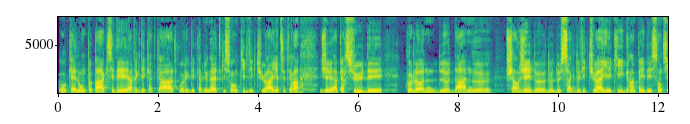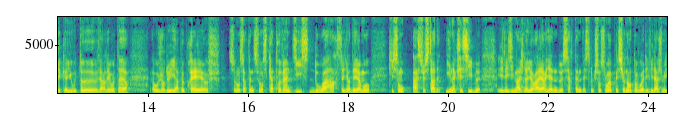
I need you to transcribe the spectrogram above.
auquel on ne peut pas accéder avec des 4x4 ou avec des camionnettes qui sont emplies de victuailles, etc. J'ai aperçu des colonnes de d'ânes euh, chargées de, de, sacs de victuailles et qui grimpaient des sentiers caillouteux vers les hauteurs. Aujourd'hui, il y a à peu près euh, selon certaines sources, 90 douars, c'est-à-dire des hameaux, qui sont à ce stade inaccessibles. Et les images d'ailleurs aériennes de certaines destructions sont impressionnantes. On voit des villages mais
